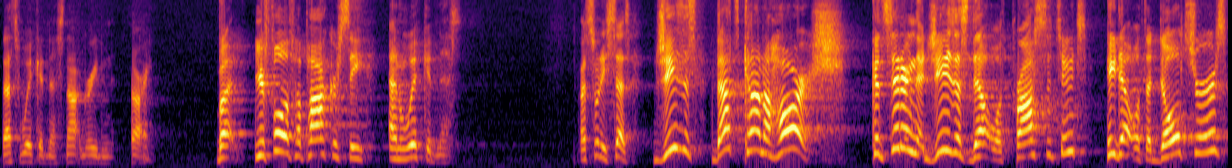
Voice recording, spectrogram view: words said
That's wickedness, not greediness. Sorry. But you're full of hypocrisy and wickedness. That's what he says. Jesus, that's kind of harsh. Considering that Jesus dealt with prostitutes, he dealt with adulterers,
